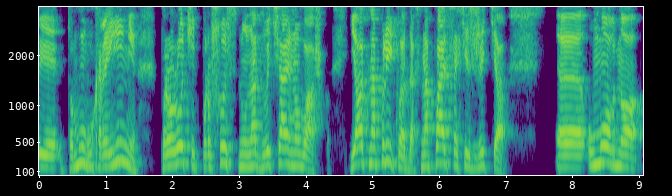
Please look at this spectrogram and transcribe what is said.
е, тому в Україні пророчить про щось ну, надзвичайно важко. Я от на прикладах, на пальцях із життя. Е, умовно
